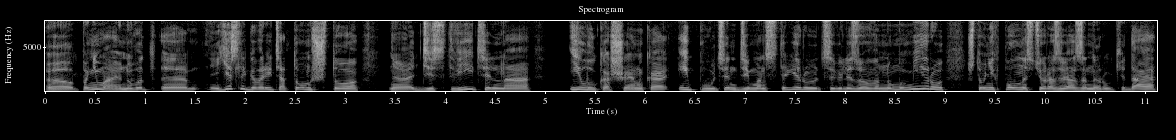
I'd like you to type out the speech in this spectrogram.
Э, понимаю. Ну вот, э, если говорить о том, что действительно и Лукашенко, и Путин демонстрируют цивилизованному миру, что у них полностью развязаны руки, да,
